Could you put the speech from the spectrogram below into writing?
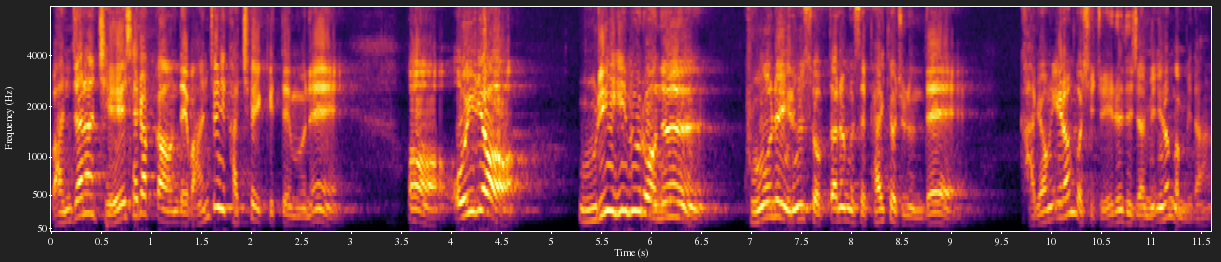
완전한 죄의 세력 가운데 완전히 갇혀 있기 때문에, 어, 오히려 우리 힘으로는 구원을 이룰 수 없다는 것을 밝혀주는데, 가령 이런 것이죠. 예를 들자면 이런 겁니다.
